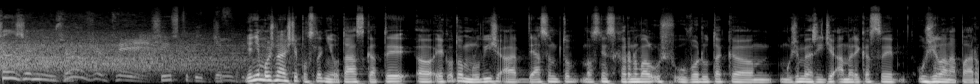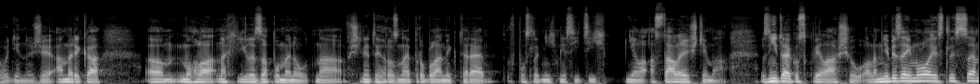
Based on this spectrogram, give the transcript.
Choose your music. Není možná ještě poslední otázka. Ty, eh, jak o tom mluvíš, a já jsem to vlastně schrnoval už v úvodu, tak um, můžeme říct, že Amerika si užila na pár hodin, že Amerika um, mohla na chvíli zapomenout na všechny ty hrozné problémy, které v posledních měsících měla a stále ještě má. Zní to jako skvělá show, ale mě by zajímalo, jestli se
